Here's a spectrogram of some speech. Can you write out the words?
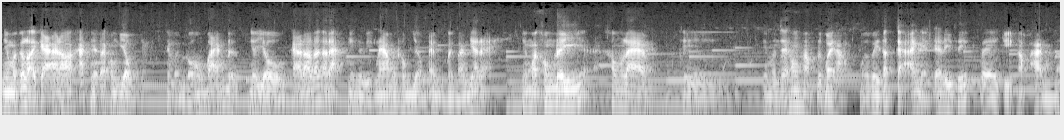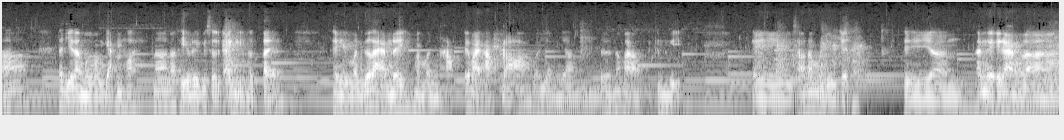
nhưng mà cái loại cá đó khách người ta không dùng thì mình cũng không bán được. Cho dù cá đó rất là đắt nhưng người Việt Nam mình không dùng em phải bán giá rẻ. Nhưng mà không đi không làm thì thì mình sẽ không học được bài học. Bởi vì tất cả những cái lý thuyết về chuyện học hành nó nó chỉ là 10 phần trăm thôi. Nó nó thiếu đi cái sự trải nghiệm thực tế. Thì mình cứ làm đi mà mình học cái bài học đó và dần dần đưa nó vào cái kinh nghiệm. Thì sau đó mình điều chỉnh. Thì uh, anh nghĩ rằng là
